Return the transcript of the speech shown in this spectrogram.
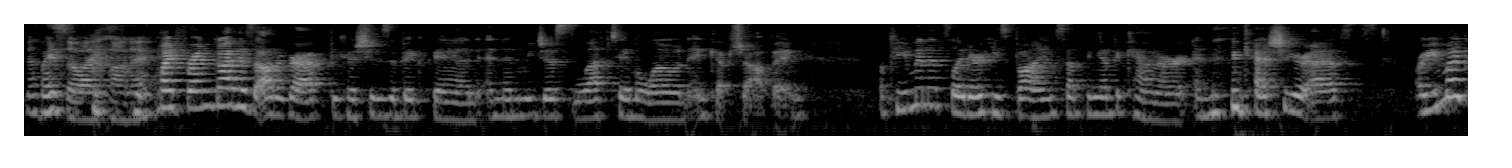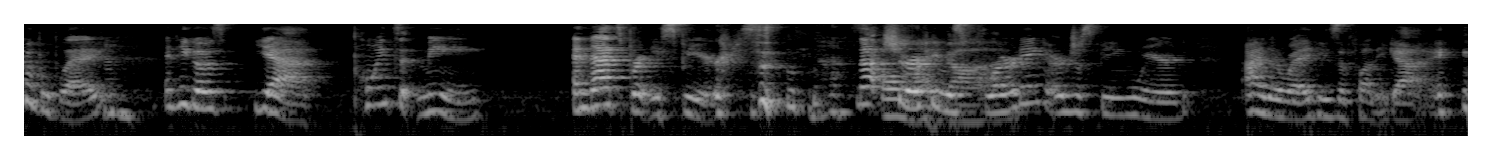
That's My- so iconic. My friend got his autograph because she was a big fan, and then we just left him alone and kept shopping. A few minutes later, he's buying something at the counter, and the cashier asks, Are you Michael Bublé? Mhm. And he goes, Yeah, points at me. And that's Britney Spears. Not Oh sure if he was flirting or just being weird. Either way, he's a funny guy. Oh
